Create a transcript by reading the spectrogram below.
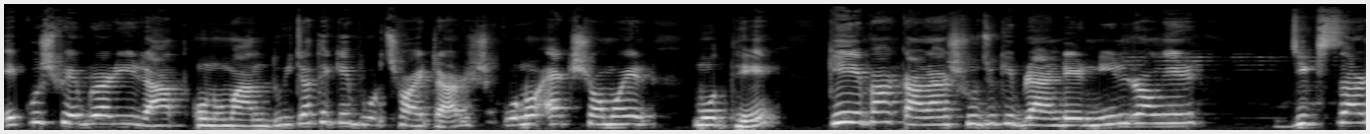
একুশ ফেব্রুয়ারি রাত অনুমান দুইটা থেকে ভোর ছয়টার কোনো এক সময়ের মধ্যে কে বা কারা সুজুকি ব্র্যান্ডের নীল রঙের জিক্সার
